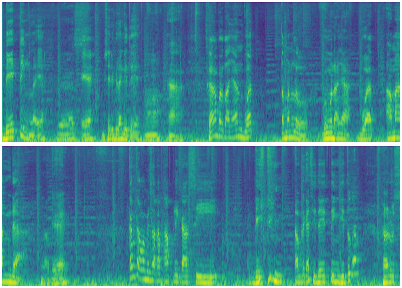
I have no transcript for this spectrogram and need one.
dating lah ya. Yes. Ya, bisa dibilang gitu ya. Ah. Nah, sekarang pertanyaan buat temen lu. Gue mau nanya buat Amanda. Oke. Kan kalau misalkan aplikasi dating aplikasi dating gitu kan harus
